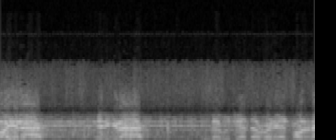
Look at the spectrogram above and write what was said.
ஐயனே சிரிக்கிற இந்த விஷயத்த வெளியே சொன்ன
